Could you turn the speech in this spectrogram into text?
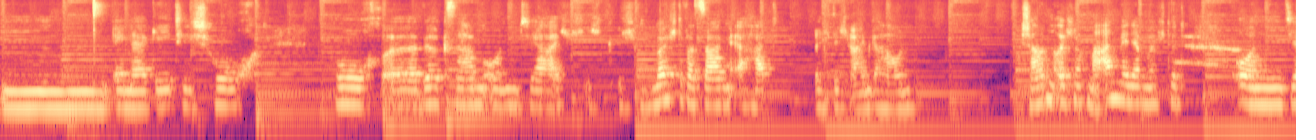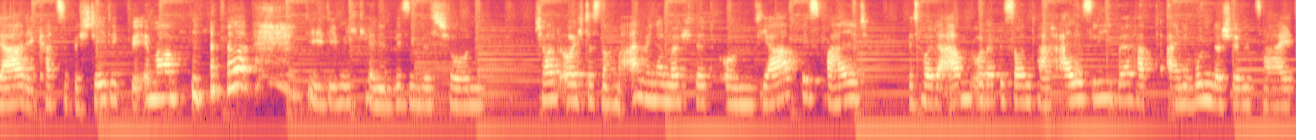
mh, mm, energetisch hoch, hoch äh, wirksam und ja, ich, ich, ich möchte was sagen, er hat richtig reingehauen. Schaut ihn euch nochmal an, wenn ihr möchtet. Und ja, die Katze bestätigt wie immer. die, die mich kennen, wissen das schon. Schaut euch das nochmal an, wenn ihr möchtet. Und ja, bis bald, bis heute Abend oder bis Sonntag. Alles Liebe, habt eine wunderschöne Zeit.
